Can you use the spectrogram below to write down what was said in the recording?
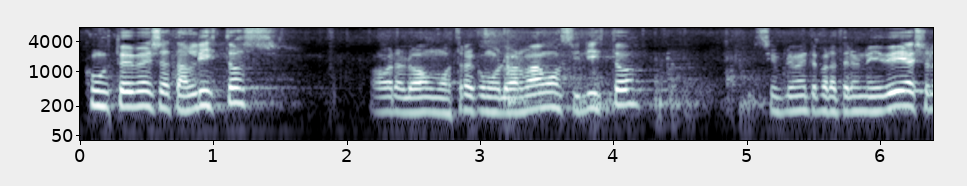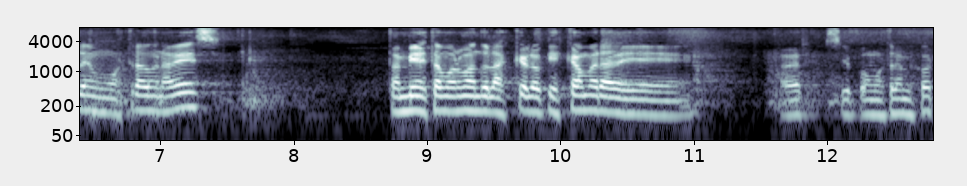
Como ustedes ven ya están listos. Ahora lo vamos a mostrar cómo lo armamos y listo. Simplemente para tener una idea, ya lo hemos mostrado una vez. También estamos armando lo que es cámara de... A ver si lo puedo mostrar mejor.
